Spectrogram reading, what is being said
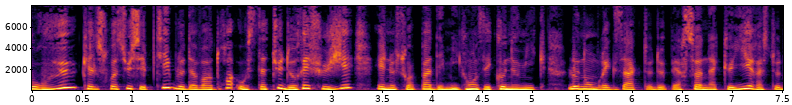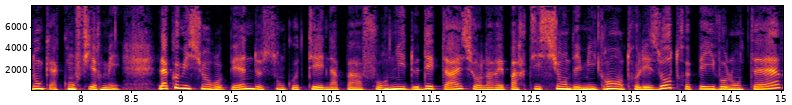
pourvu qu'elles soient susceptibles d'avoir droit au statut de réfugiés et ne soient pas des migrants économiques. Le nombre exact de personnes accueillies reste donc à confirmer. La Commission européenne, de son côté, n'a pas fourni de détails sur la répartition des migrants entre les autres pays volontaires,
